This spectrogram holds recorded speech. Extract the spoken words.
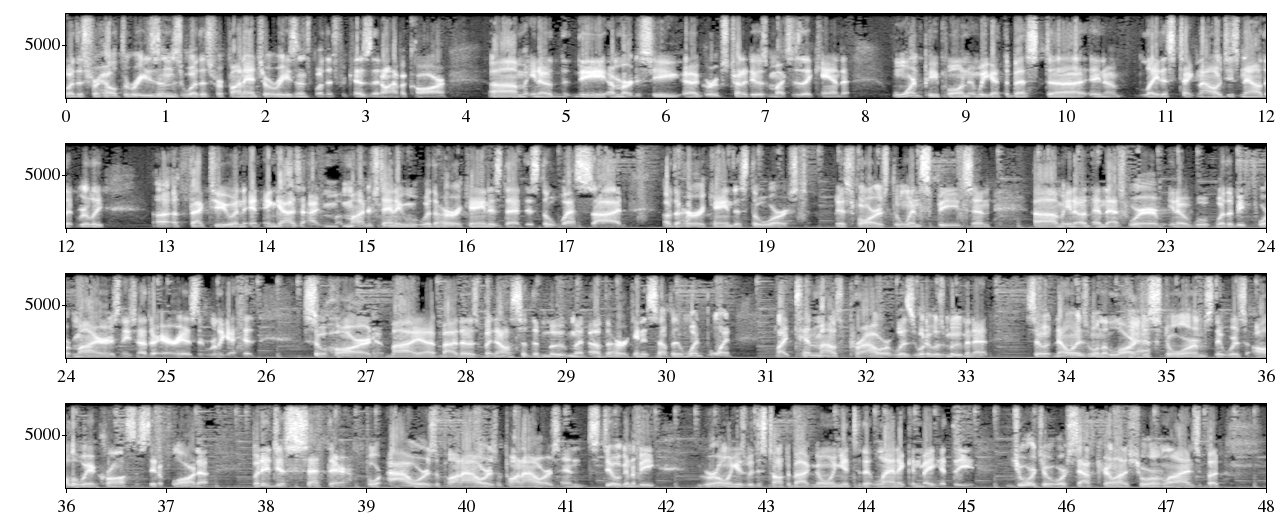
whether it's for health reasons, whether it's for financial reasons, whether it's because they don't have a car. Um, you know, the, the emergency uh, groups try to do as much as they can to warn people, and we got the best, uh, you know, latest technologies now that really uh, affect you. And, and, and guys, I, my understanding with a hurricane is that it's the west side of the hurricane that's the worst as far as the wind speeds, and um, you know, and that's where you know whether it be Fort Myers and these other areas that really got hit so hard by uh, by those, but also the movement of the hurricane itself. At one point, like 10 miles per hour was what it was moving at. So it not only is one of the largest yeah. storms that was all the way across the state of Florida, but it just sat there for hours upon hours upon hours and still going to be growing as we just talked about going into the Atlantic and may hit the Georgia or South Carolina shorelines. But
